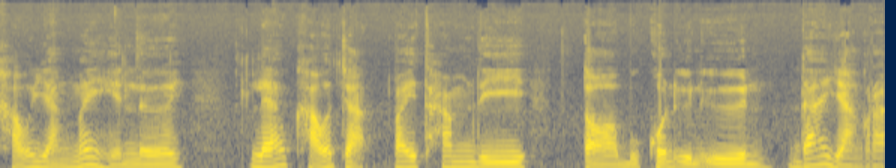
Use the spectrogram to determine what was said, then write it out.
เขายังไม่เห็นเลย แล้วเขาจะไปทำดีต่อบุคคลอื่นๆได้อย่างไร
